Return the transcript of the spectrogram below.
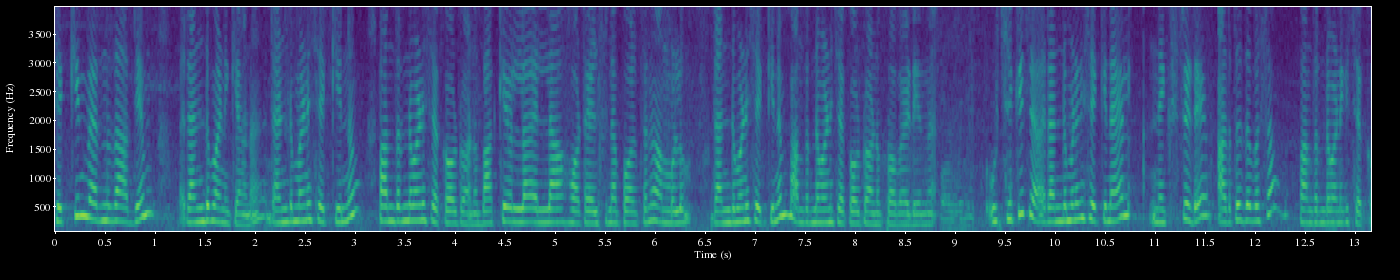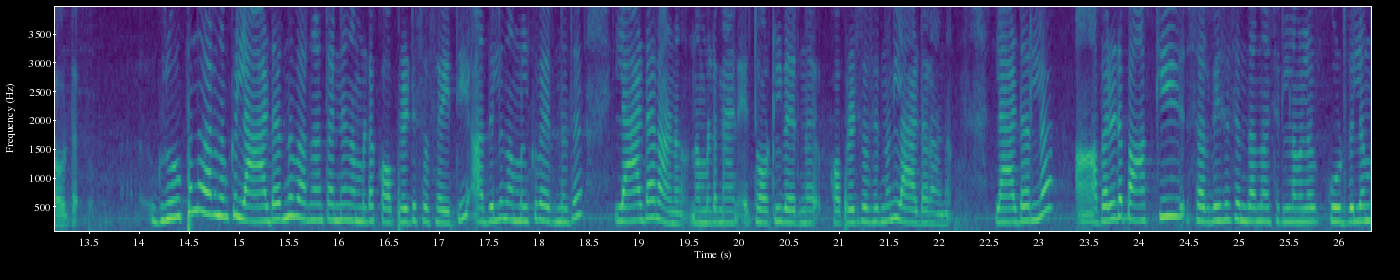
ചെക്ക് ഇൻ വരുന്നത് ആദ്യം രണ്ട് മണിക്കാണ്. രണ്ട് മണി ചെക്കിനും പന്ത്രണ്ട് മണി ചെക്കൗട്ടും ആണ്. ബാക്കിയുള്ള എല്ലാ ഹോട്ടൽസിനെ പോലെ തന്നെ നമ്മളും രണ്ട് മണി ചെക്കിനും പന്ത്രണ്ട് മണി ചെക്കൗട്ടും ആണ് പ്രൊവൈഡ് ചെയ്യുന്നത്. ഉച്ചയ്ക്ക് രണ്ട് മണിക്ക് ചെക്കിനായാൽ നെക്സ്റ്റ് ഡേ അടുത്ത ദിവസം പന്ത്രണ്ട് മണിക്ക് ചെക്കൗട്ട് ഗ്രൂപ്പ് എന്ന് പറഞ്ഞാൽ നമുക്ക് ലാഡർ എന്ന് പറഞ്ഞാൽ തന്നെ നമ്മുടെ കോപ്പറേറ്റീവ് സൊസൈറ്റി അതിൽ നമ്മൾക്ക് വരുന്നത് ലാഡറാണ് നമ്മുടെ മാൻ ടോട്ടൽ വരുന്ന കോപ്പറേറ്റീവ് സൊസൈറ്റി ലാഡറാണ് ലാഡറിൽ അവരുടെ ബാക്കി സർവീസസ് എന്താണെന്ന് വെച്ചിട്ടുണ്ടെങ്കിൽ നമ്മൾ കൂടുതലും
